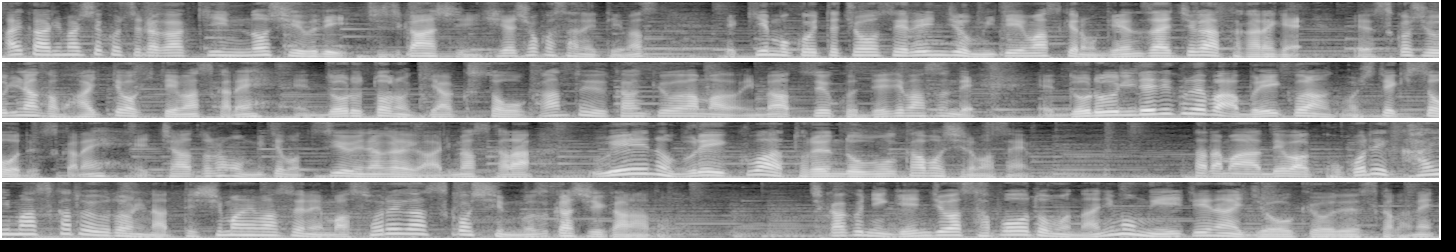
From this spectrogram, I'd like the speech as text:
はい、変わりまして、こちらが金の CFD、1時間足に冷やしを重ねています。え金もこういった調整レンジを見ていますけども、現在地が高値圏、え少し売りなんかも入ってはきていますかね。えドルとの逆相関という環境がまだ今は強く出てますんで、えドル売り出てくればブレイクランクもしてきそうですかね。えチャートの方を見ても強い流れがありますから、上へのブレイクはトレンドを生むかもしれません。ただまあ、ではここで買いますかということになってしまいますよね。まあ、それが少し難しいかなと。近くに現状はサポートも何も見えてない状況ですからね。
